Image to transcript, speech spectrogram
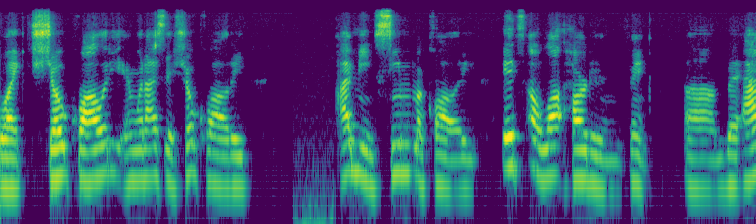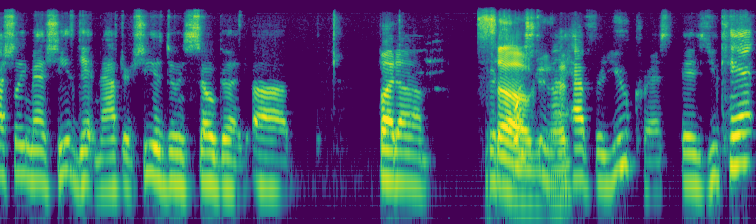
like show quality. And when I say show quality, I mean SEMA quality. It's a lot harder than you think. Um, but Ashley, man, she's getting after it. She is doing so good. Uh, but um, the So question I have for you, Chris, is you can't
